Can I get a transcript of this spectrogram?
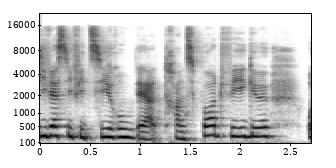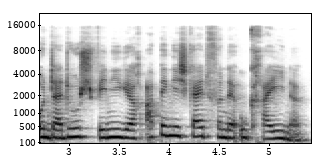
Diversifizierung der Transportwege und dadurch weniger Abhängigkeit von der Ukraine.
